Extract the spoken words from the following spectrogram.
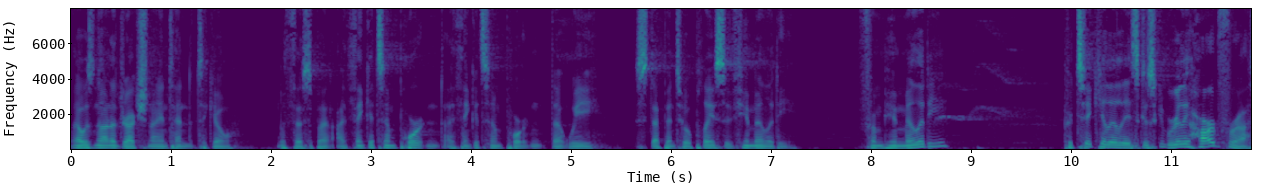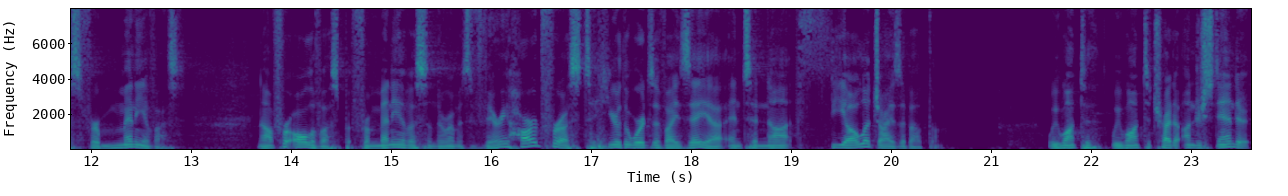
that was not a direction I intended to go with this, but I think it's important. I think it's important that we step into a place of humility. From humility, particularly, it's really hard for us, for many of us. Not for all of us, but for many of us in the room. It's very hard for us to hear the words of Isaiah and to not theologize about them. We want to, we want to try to understand it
